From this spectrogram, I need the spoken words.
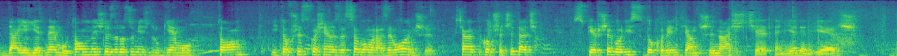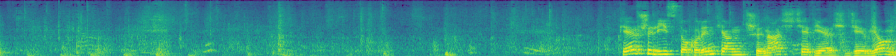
daje jednemu tą myśl zrozumieć, drugiemu tą i to wszystko się ze sobą razem łączy. Chciałem tylko przeczytać z pierwszego listu do Koryntian 13, ten jeden wiersz. Pierwszy list do Koryntian 13, wiersz 9.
